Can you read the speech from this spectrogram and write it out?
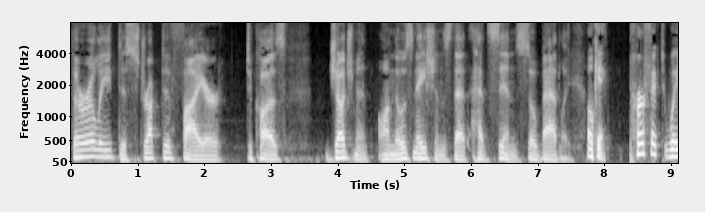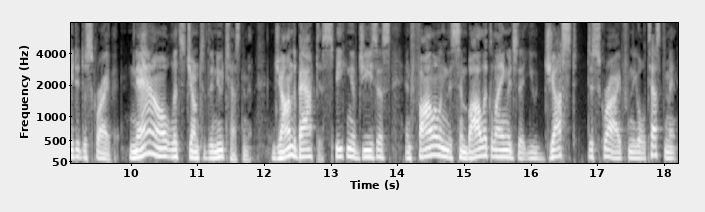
Thoroughly destructive fire to cause judgment on those nations that had sinned so badly. Okay, perfect way to describe it. Now let's jump to the New Testament. John the Baptist, speaking of Jesus and following the symbolic language that you just described from the Old Testament,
